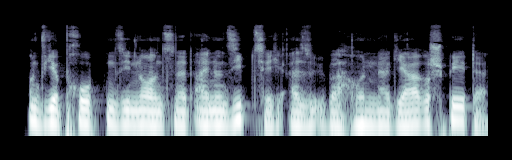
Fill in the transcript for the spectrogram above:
und wir probten sie 1971, also über 100 Jahre später.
